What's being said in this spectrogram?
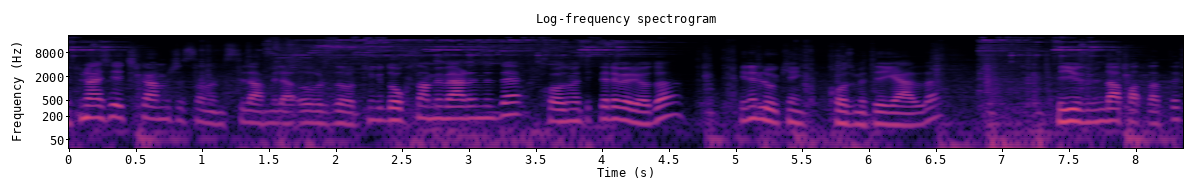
Bütün her şeyi çıkarmışız sanırım. Silah milah ıvır zıvır. Çünkü 90 bin verdiğimizde kozmetikleri veriyordu. Yine Liu Kang kozmetiği geldi. Bir 100 bin daha patlattık.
